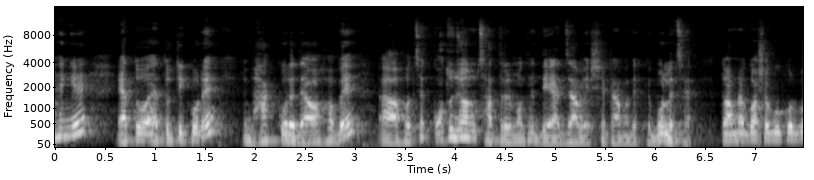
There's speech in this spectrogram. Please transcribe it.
ভেঙে এত, এতটি করে ভাগ করে দেওয়া হবে হচ্ছে কতজন ছাত্রের মধ্যে দেয়া যাবে সেটা আমাদেরকে বলেছে। তো আমরা গসাগু করব।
